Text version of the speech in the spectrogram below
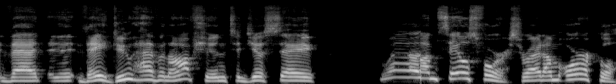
that eh, they do have an option to just say, well, I'm Salesforce, right? I'm Oracle.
